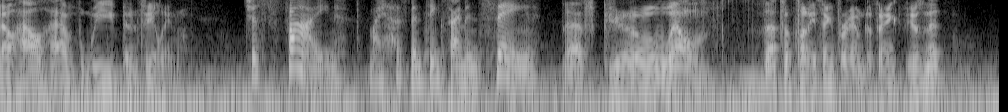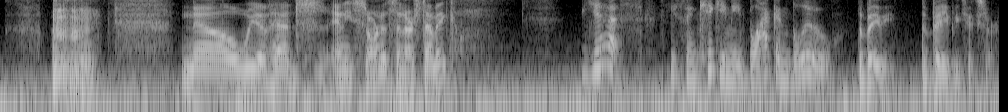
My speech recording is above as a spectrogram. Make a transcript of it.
Now, how have we been feeling? Just fine. My husband thinks I'm insane. That's g- well, that's a funny thing for him to think, isn't it? now, we have had any soreness in our stomach? Yes, he's been kicking me black and blue. The baby. The baby kicks her.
